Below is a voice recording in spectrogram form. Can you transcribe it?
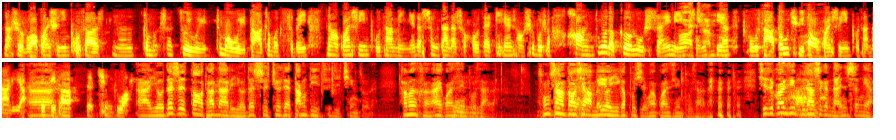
那师傅啊，观世音菩萨，嗯，这么是最伟，这么伟大，这么慈悲。那观世音菩萨每年的圣诞的时候，在天上是不是很多的各路神灵、哦神仙、菩萨都去到观世音菩萨那里呀、啊就给他呃庆祝啊？啊，有的是到他那里，有的是就在当地自己庆祝的。他们很爱观世音菩萨的，从上到下没有一个不喜欢观世音菩萨的。其实观世音菩萨是个男生呀，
